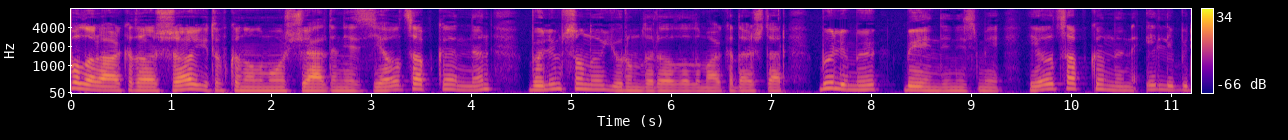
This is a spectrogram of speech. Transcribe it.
Merhabalar arkadaşlar YouTube kanalıma hoş geldiniz. Yalı Tapkan'ın bölüm sonu yorumları alalım arkadaşlar. Bölümü beğendiniz mi? Yalı Tapkan'ın 51.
